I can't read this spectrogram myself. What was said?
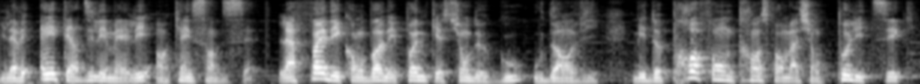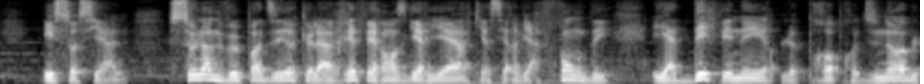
Il avait interdit les mêlées en 1517. La fin des combats n'est pas une question de goût ou d'envie, mais de profonde transformation politique et sociale. Cela ne veut pas dire que la référence guerrière qui a servi à fonder et à définir le propre du noble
